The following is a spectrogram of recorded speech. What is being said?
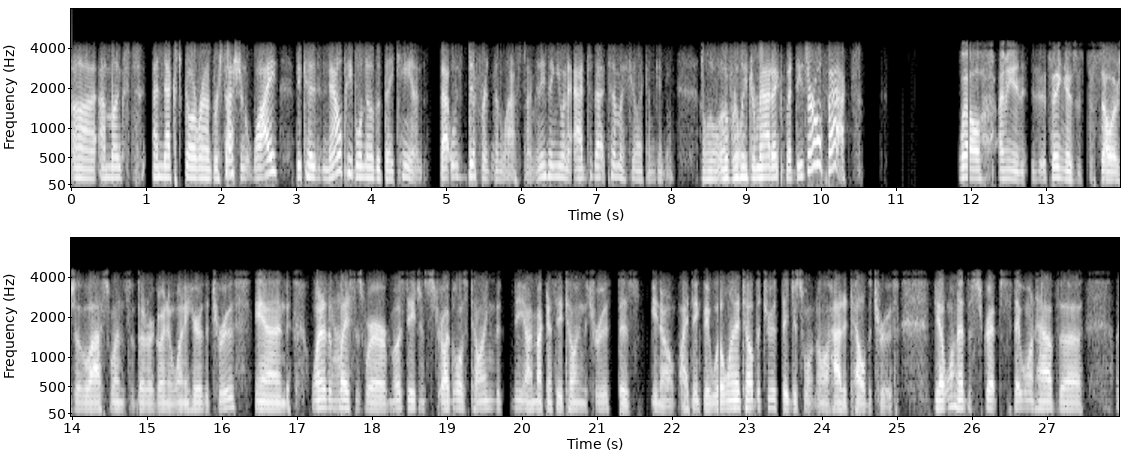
uh, amongst a next go around recession. Why? Because now people know that they can. That was different than last time. Anything you want to add to that, Tim? I feel like I'm getting a little overly dramatic, but these are all facts. Well, I mean, the thing is, is the sellers are the last ones that are going to want to hear the truth. And one of the yeah. places where most agents struggle is telling the. You know, I'm not going to say telling the truth. Is you know, I think they will want to tell the truth. They just won't know how to tell the truth. They won't have the scripts. They won't have the.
